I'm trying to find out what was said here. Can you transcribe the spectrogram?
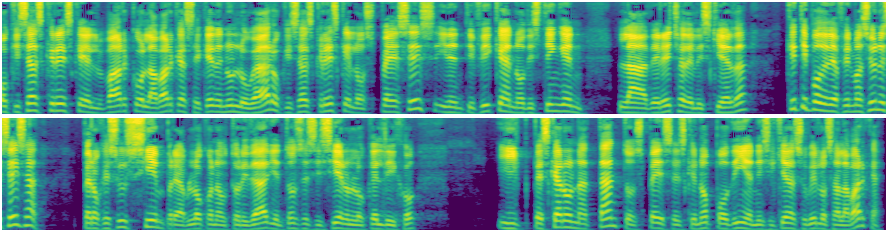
O quizás crees que el barco, la barca se queda en un lugar, o quizás crees que los peces identifican o distinguen la derecha de la izquierda. ¿Qué tipo de afirmación es esa? Pero Jesús siempre habló con autoridad y entonces hicieron lo que él dijo y pescaron a tantos peces que no podían ni siquiera subirlos a la barca.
